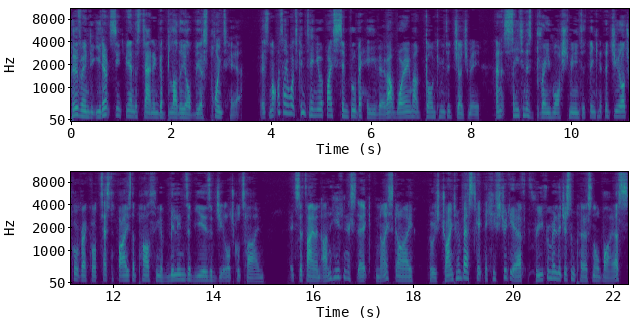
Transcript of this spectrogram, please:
Hovind, you don't seem to be understanding the bloody obvious point here. It's not that I want to continue with my sinful behaviour without worrying about God coming to judge me, and that Satan has brainwashed me into thinking that the geological record testifies the passing of millions of years of geological time. It's that I'm an unhedonistic, nice guy who is trying to investigate the history of the Earth free from religious and personal bias,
